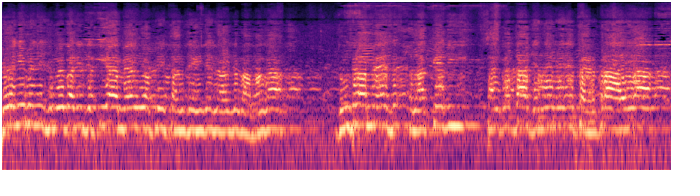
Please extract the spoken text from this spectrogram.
ਜੋ ਜੀ ਮੈਨੂੰ ਜ਼ਿੰਮੇਵਾਰੀ ਦਿੱਤੀ ਆ, ਮੈਂ ਉਹਨੂੰ ਆਪਣੀ ਤਨਦੇਹੀ ਦੇ ਨਾਲ ਨਿਭਾਵਾਂਗਾ। ਦੂਸਰਾ ਮੈਂ ਇਸ ਇਲਾਕੇ ਦੀ ਸੰਗਤ ਦਾ, ਜਿੰਨੇ ਮੇਰੇ ਭੈਣ ਭਰਾ ਆਏ ਆ,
